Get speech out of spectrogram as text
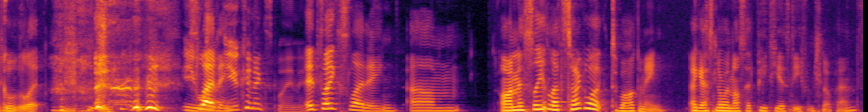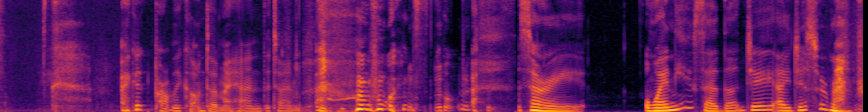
Google it. You Sledding. You can explain it. It's like sledding. Um, honestly, let's talk about tobogganing. I guess no one else had PTSD from snow pants. I could probably count on my hand the time. when snow passed. Sorry. When you said that, Jay, I just remember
